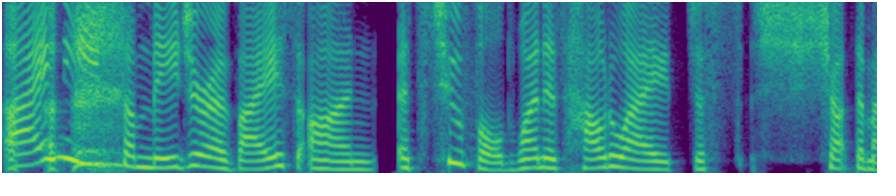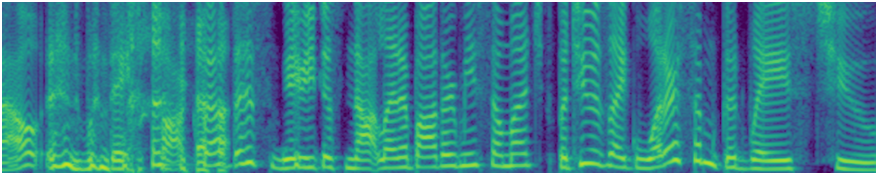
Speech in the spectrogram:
I need some major advice on it's twofold. One is how do I just shut them out and when they talk about this, maybe just not let it bother me so much. But two is like, what are some good ways to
